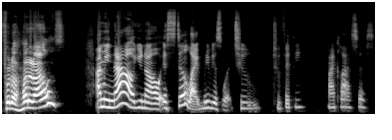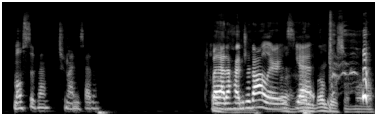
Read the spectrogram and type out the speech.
For the hundred dollars? I mean, now you know it's still like maybe it's what two two fifty my classes, most of them two ninety seven. But at a hundred dollars, yeah, I'm, I'm doing something wrong.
